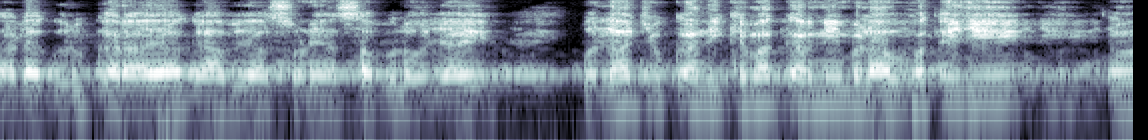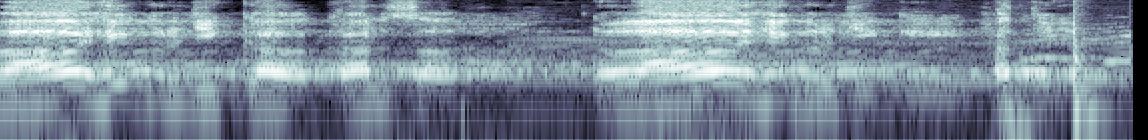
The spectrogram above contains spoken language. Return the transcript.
ਸਾਡਾ ਗੁਰੂ ਘਰ ਆਇਆ ਗਾਵਿਆ ਸੁਣਿਆ ਸਫਲ ਹੋ ਜਾਏ। ਭੁੱਲਾਂ ਚੁੱਕਾਂ ਦੀ ਖਿਮਾ ਕਰਨੀ ਬਲਾਓ ਫਤਿਹ ਜੀ। ਵਾਹਿਗੁਰੂ ਜੀ ਕਾ ਖਾਲਸਾ, ਵਾਹਿਗੁਰੂ ਜੀ ਕੀ ਫਤਿਹ।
